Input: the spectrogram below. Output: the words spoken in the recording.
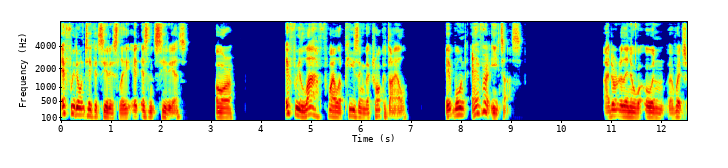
if we don't take it seriously, it isn't serious. Or if we laugh while appeasing the crocodile, it won't ever eat us. I don't really know what Owen, which,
